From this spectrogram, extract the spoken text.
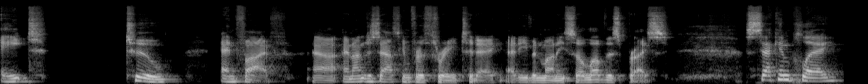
eight, two, and five. Uh, and I'm just asking for three today at even money. So love this price. Second play,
